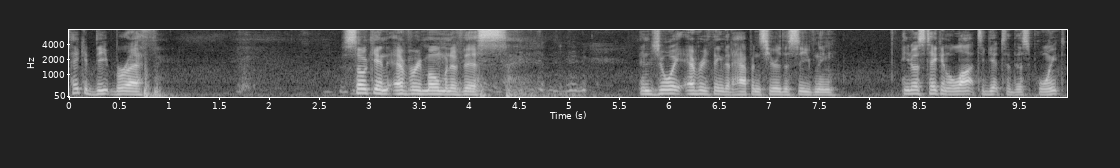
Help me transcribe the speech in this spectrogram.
Take a deep breath. Soak in every moment of this. Enjoy everything that happens here this evening. You know, it's taken a lot to get to this point.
